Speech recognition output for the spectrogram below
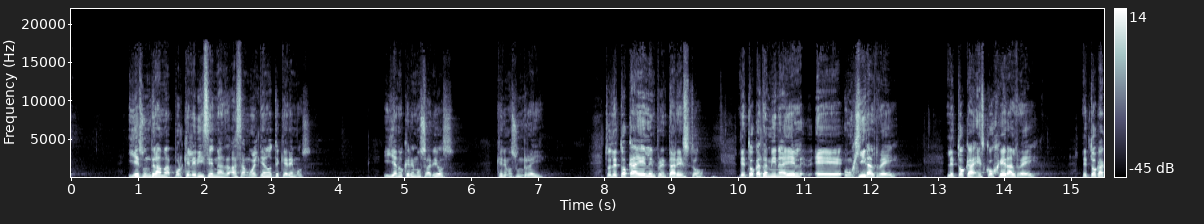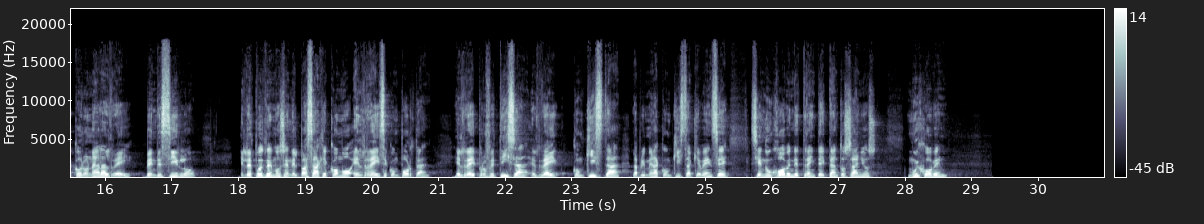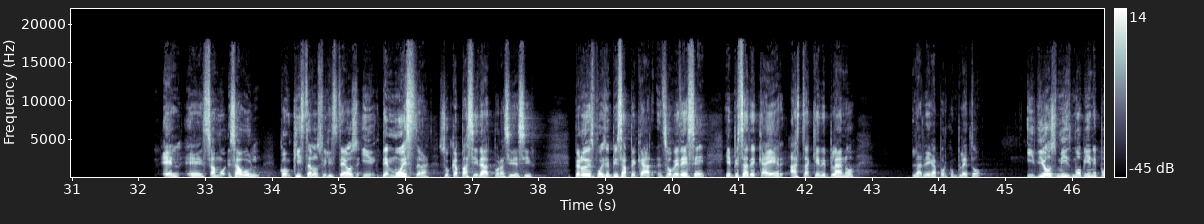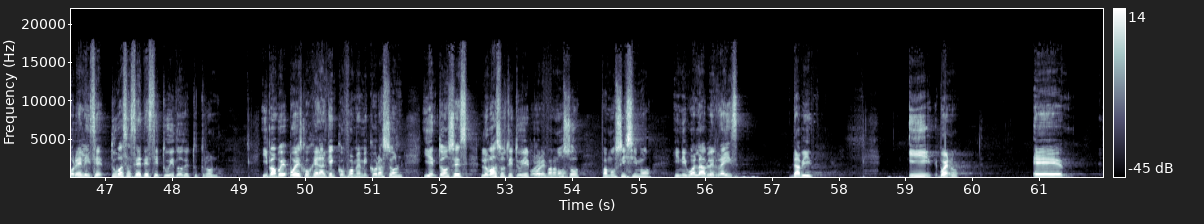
Y es un drama porque le dicen a Samuel, ya no te queremos. Y ya no queremos a Dios, queremos un rey. Entonces le toca a él enfrentar esto, le toca también a él eh, ungir al rey, le toca escoger al rey, le toca coronar al rey, bendecirlo. Después vemos en el pasaje cómo el rey se comporta. El rey profetiza, el rey conquista, la primera conquista que vence, siendo un joven de treinta y tantos años, muy joven. Él, eh, Saúl, conquista a los filisteos y demuestra su capacidad, por así decir. Pero después empieza a pecar, desobedece y empieza a decaer hasta que de plano la riega por completo y Dios mismo viene por él y dice, tú vas a ser destituido de tu trono. Y voy a escoger a alguien conforme a mi corazón y entonces lo va a sustituir por, el famoso, famosísimo, inigualable rey David. Y bueno, eh,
